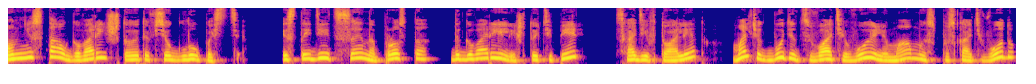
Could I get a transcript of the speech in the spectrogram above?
Он не стал говорить, что это все глупости, и стыдить сына просто договорились, что теперь, сходив в туалет, мальчик будет звать его или маму спускать воду,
